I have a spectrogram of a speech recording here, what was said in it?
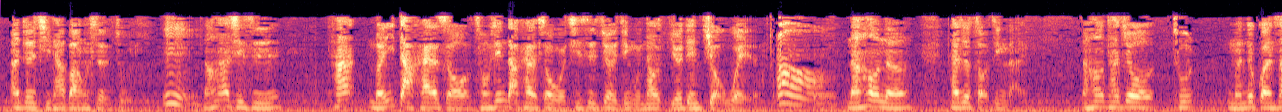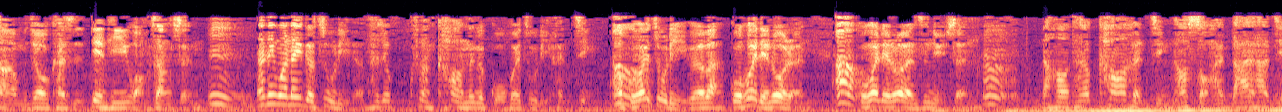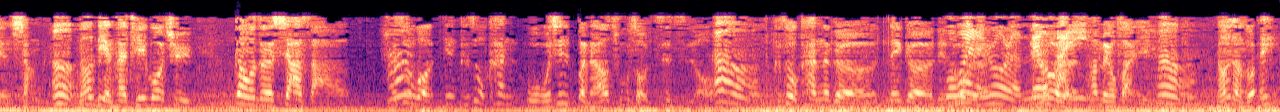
那就是其他办公室的助理。嗯然后他其实他门一打开的时候，重新打开的时候，我其实就已经闻到有点酒味了。哦然后呢，他就走进来，然后他就出门就关上了，我们就开始电梯往上升。嗯。那另外那个助理呢，他就突然靠那个国会助理很近，嗯。啊，国会助理呃不，国会联络人，嗯。国会联络人是女生，嗯。然后他就靠他很近，然后手还搭在他的肩上，嗯。然后脸还贴过去，让我真的吓傻了。啊可是我，可是我看我我其实本来要出手制止哦，嗯。可是我看那个那个联络国会联络人没有反应。他没有反应，嗯。然后想说，哎、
